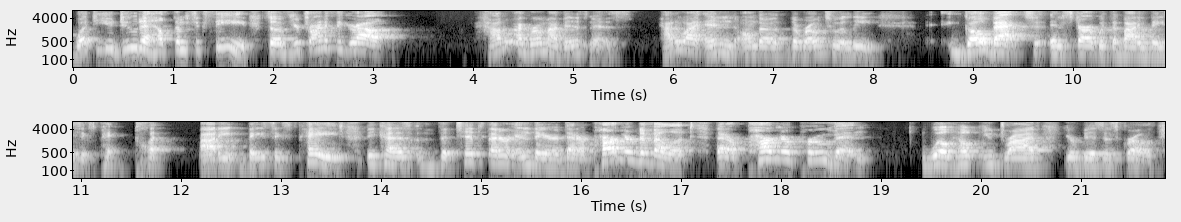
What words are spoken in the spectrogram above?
what do you do to help them succeed. So if you're trying to figure out how do I grow my business? How do I end on the, the road to elite? go back to and start with the BODi basics BODi basics page because the tips that are in there that are partner developed that are partner proven will help you drive your business growth.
